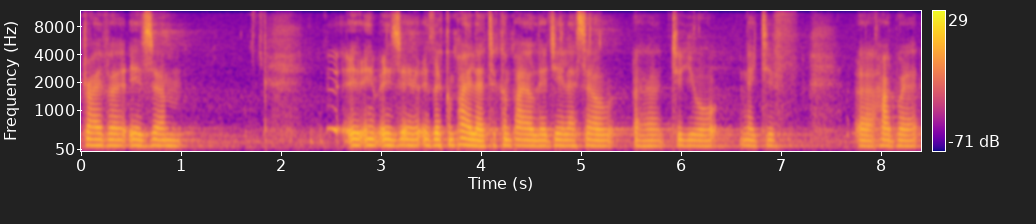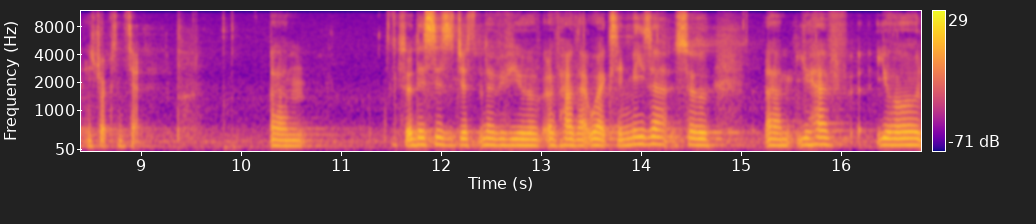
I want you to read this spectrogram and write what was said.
driver is um, is, a, compiler to compile the GLSL uh, to your native uh, hardware instruction set. Um, so this is just an overview of, of, how that works in Mesa. So um, you have your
